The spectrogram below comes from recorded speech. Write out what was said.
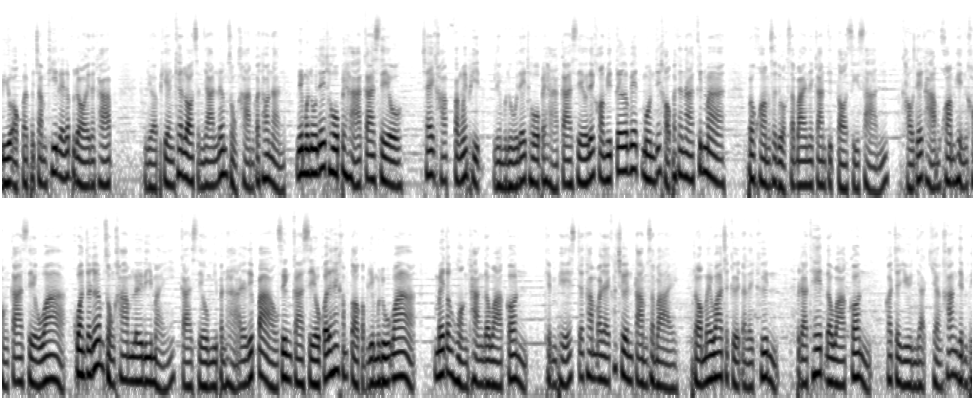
บิลออกไปประจำที่เลยเรียบร้อยนะครับเหลือเพียงแค่รอสัญญาณเริ่มสงครามก็เท่านั้นริมูรุได้โทรไปหากาเซล ใช่ครับ ฟังไม่ผิดริมูรุได้โทรไปหากาเซลด้วยคอมพิวเตอร์เวทมนต์ที่เขาพัฒนาขึ้นมา เพื่อความสะดวกสบายในการติดต่อสื่อสาร เขาได้ถามความเห็นของกาเซลว่าควรจะเริ่มสงครามเลยดีไหม กาเซลมีปัญหาอะไรหรือเปล่า ซึ่งกาเซลก็ได้ให้คำตอบกับริมูรุว่า ไม่ต้องห่วงทางดาวากอนเทมเพสจะทำอะไรก็เชิญตามสบาย เพราะไม่ว่าจะเกิดอะไรขึ้น ประเทศดาวากอนก็จะยืนหยัดเคียงข้างเทมเพ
